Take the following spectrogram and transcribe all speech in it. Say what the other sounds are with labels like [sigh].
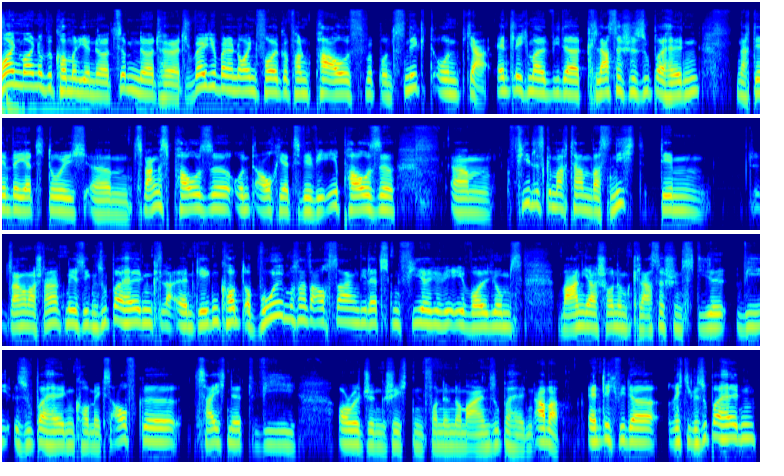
Moin Moin und willkommen hier Nerds im Nerdhurt Radio bei einer neuen Folge von Pause, Rip und Snicked. Und ja, endlich mal wieder klassische Superhelden, nachdem wir jetzt durch ähm, Zwangspause und auch jetzt WWE-Pause ähm, vieles gemacht haben, was nicht dem sagen wir mal, standardmäßigen Superhelden entgegenkommt, obwohl, muss man auch sagen, die letzten vier WWE-Volumes waren ja schon im klassischen Stil wie Superhelden-Comics aufgezeichnet, wie Origin-Geschichten von dem normalen Superhelden. Aber endlich wieder richtige Superhelden.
